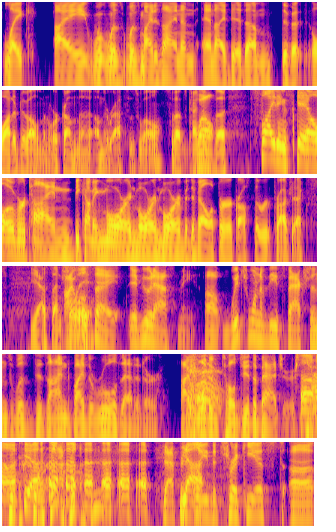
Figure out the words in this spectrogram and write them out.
like I w- was was my design, and and I did um a lot of development work on the on the rats as well. So that's kind Well- of the sliding scale over time, becoming more and more and more of a developer across the root projects. Yeah, essentially. I will say, if you had asked me, uh, which one of these factions was designed by the rules editor, I would have told you the Badgers. Uh, yeah. Definitely yeah. the trickiest uh,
